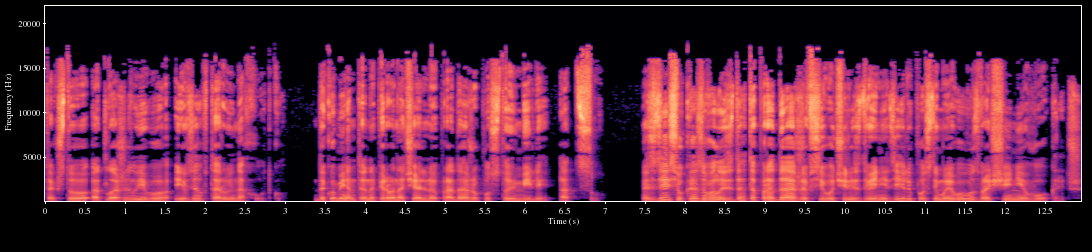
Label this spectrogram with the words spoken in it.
так что отложил его и взял вторую находку. Документы на первоначальную продажу пустой мили отцу. Здесь указывалась дата продажи всего через две недели после моего возвращения в Окридж.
